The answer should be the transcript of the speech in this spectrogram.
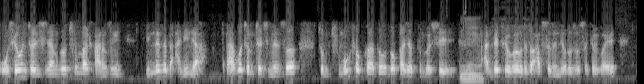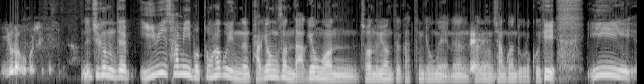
오세훈 전 시장도 출마할 가능성이 있는 것 아니냐 라고 점쳐지면서 좀 주목 효과도 높아졌던 것이 네. 안 대표가 그래도 앞서는 여론조사 결과의 이유라고 볼 수 있겠습니다. 근데 지금 이제 2위, 3위 보통 하고 있는 박영선, 나경원 전 의원들 같은 경우에는 네. 박영선 장관도 그렇고 이, 이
